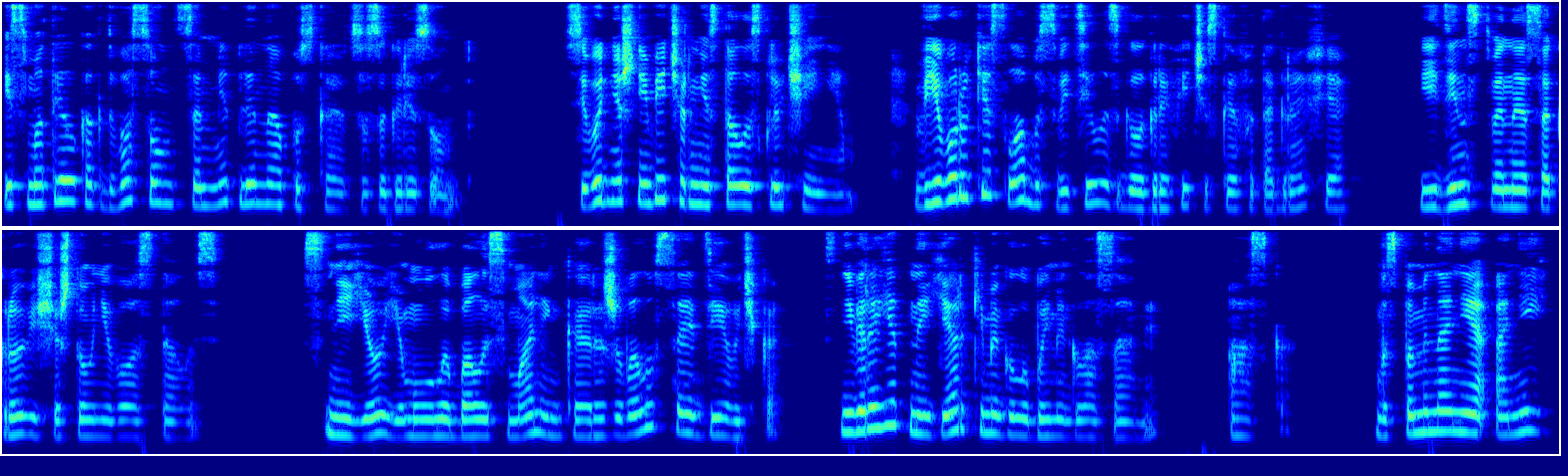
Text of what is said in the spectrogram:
и смотрел, как два солнца медленно опускаются за горизонт. Сегодняшний вечер не стал исключением. В его руке слабо светилась голографическая фотография, единственное сокровище, что у него осталось. С нее ему улыбалась маленькая рыжеволосая девочка с невероятно яркими голубыми глазами. Аска. Воспоминания о ней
